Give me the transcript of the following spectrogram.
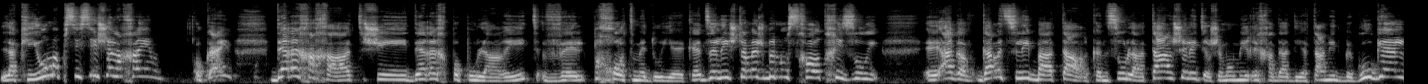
לקיום הבסיסי של החיים. אוקיי? דרך אחת, שהיא דרך פופולרית ופחות מדויקת, זה להשתמש בנוסחאות חיזוי. אה, אגב, גם אצלי באתר, כנסו לאתר שלי, תרשמו מירי חדד דיאטנית בגוגל,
